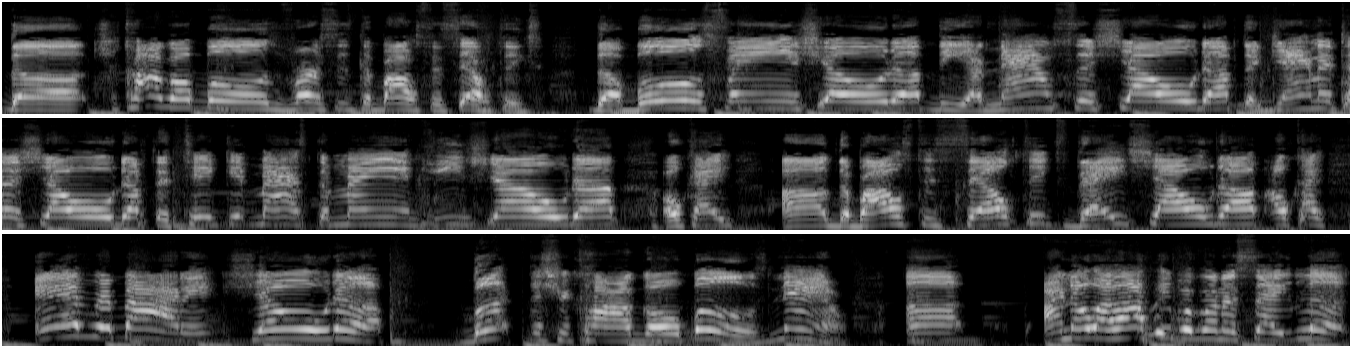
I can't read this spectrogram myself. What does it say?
the Chicago Bulls versus the Boston Celtics. The Bulls fans showed up, the announcer showed up, the janitor showed up, the Ticketmaster man, he showed up. Okay, uh, the Boston Celtics, they showed up. Okay, everybody showed up but the Chicago Bulls. Now, uh, I know a lot of people are gonna say, look,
